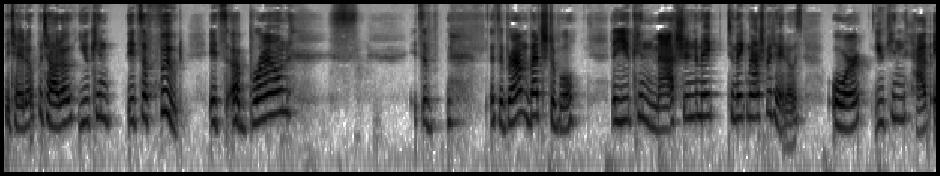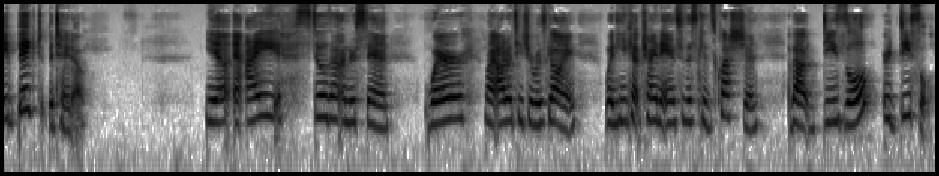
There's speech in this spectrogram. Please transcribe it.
Potato, potato. You can, it's a food. It's a brown, it's a, it's a brown vegetable that you can mash and make, to make mashed potatoes, or you can have a baked potato. Yeah, I still don't understand where my auto teacher was going when he kept trying to answer this kid's question about diesel or diesel.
